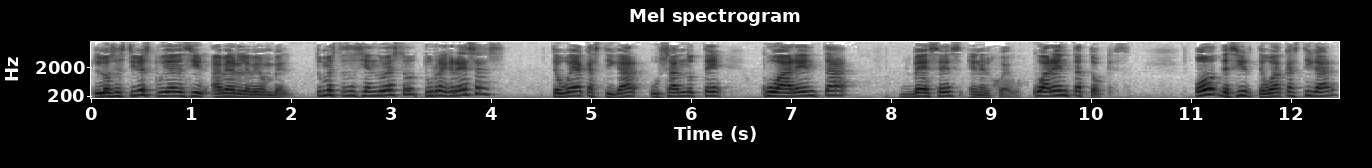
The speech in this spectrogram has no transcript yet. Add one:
los Steelers pudieran decir, a ver, Le'Veon Bell, tú me estás haciendo esto, tú regresas, te voy a castigar usándote 40 veces en el juego. 40 toques. O decir, te voy a castigar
